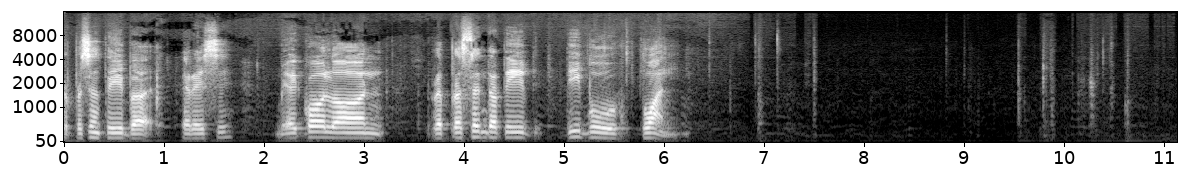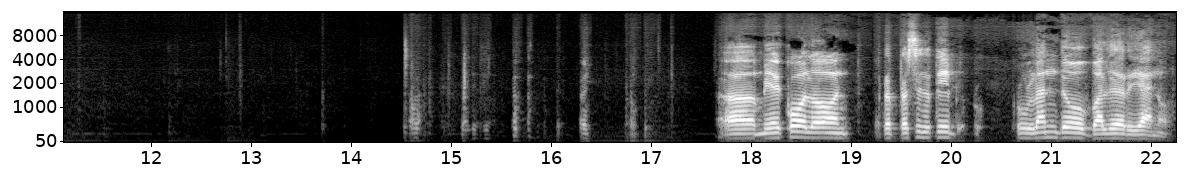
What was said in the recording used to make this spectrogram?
Representative uh, Eresi. May I call on Representative Dibu Tuan. Uh, may I call on Representative Rolando Valeriano.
